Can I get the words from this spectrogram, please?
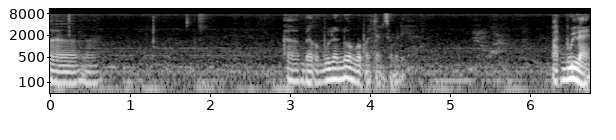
uh, uh, berapa bulan doang gue pacaran sama dia? Empat bulan.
